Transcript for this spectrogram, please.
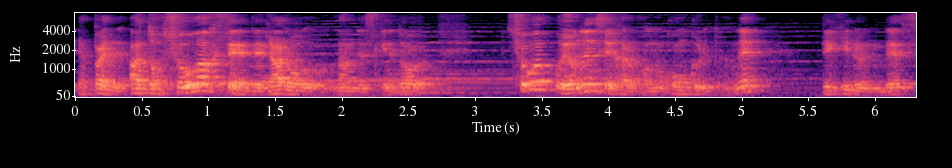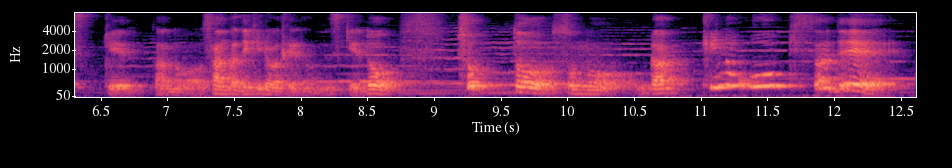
やっぱり、あと小学生でラロなんですけど、小学校4年生からこのコンクールってねできるんですけあの参加できるわけなんですけどちょっとその楽器の大きさで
